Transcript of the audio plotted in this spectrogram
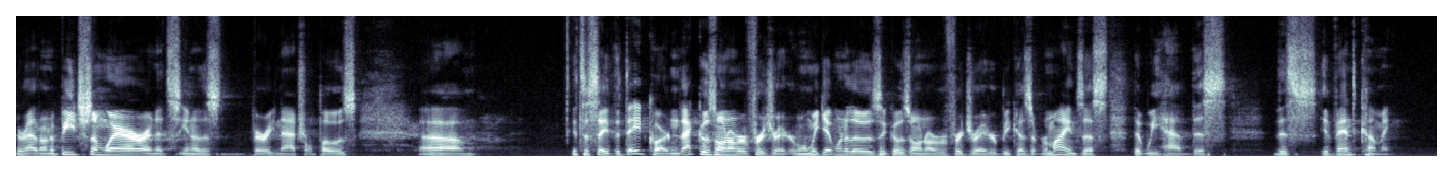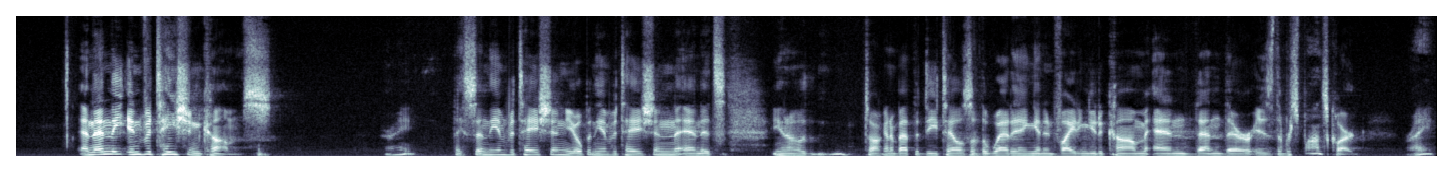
they're out on a beach somewhere and it's, you know, this very natural pose. Um, it's a save the date card, and that goes on our refrigerator. When we get one of those, it goes on our refrigerator because it reminds us that we have this, this event coming. And then the invitation comes, right? They send the invitation, you open the invitation, and it's, you know, talking about the details of the wedding and inviting you to come, and then there is the response card, right?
